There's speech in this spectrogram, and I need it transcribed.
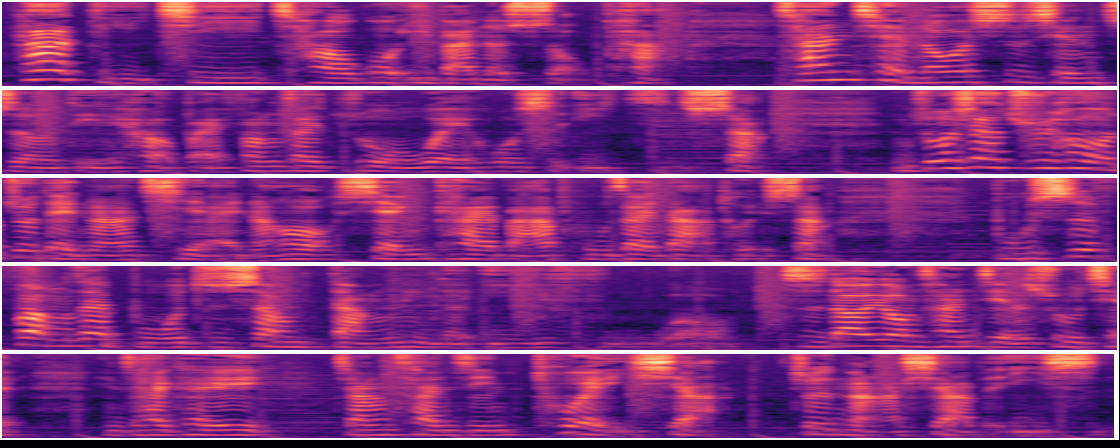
它的底漆超过一般的手帕，餐前都会事先折叠好，摆放在座位或是椅子上。你坐下去后就得拿起来，然后掀开，把它铺在大腿上。不是放在脖子上挡你的衣服哦，直到用餐结束前，你才可以将餐巾退下，就是拿下的意思。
